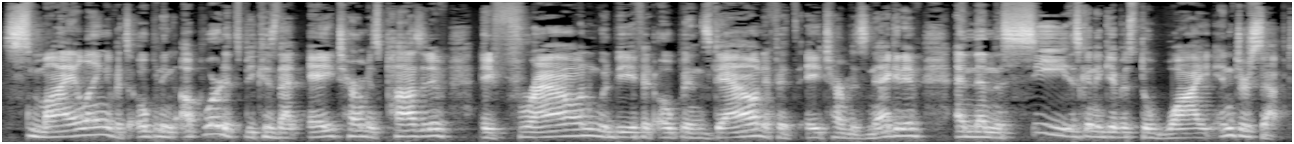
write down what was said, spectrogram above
smiling, if it's opening upward, it's because that A term is positive. A frown would be if it opens down, if its A term is negative. And then the C is going to give us the y-intercept.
